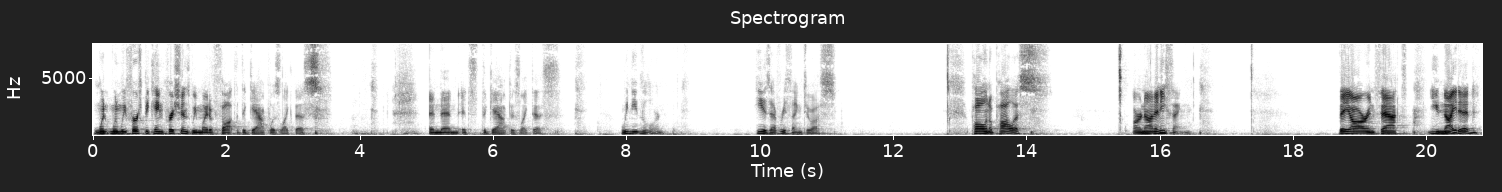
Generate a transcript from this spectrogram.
when, when we first became Christians, we might have thought that the gap was like this and then it's the gap is like this. We need the Lord. He is everything to us. Paul and Apollos are not anything. They are, in fact, united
